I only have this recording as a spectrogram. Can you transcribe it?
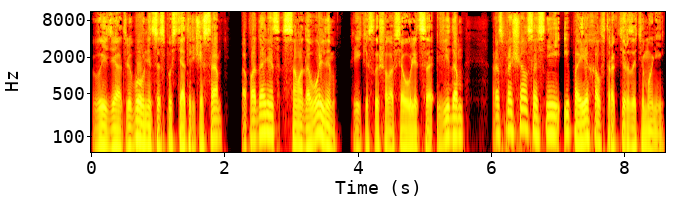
Выйдя от любовницы спустя три часа, Попаданец с самодовольным, крики слышала вся улица, видом, распрощался с ней и поехал в трактир за Тимоней.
